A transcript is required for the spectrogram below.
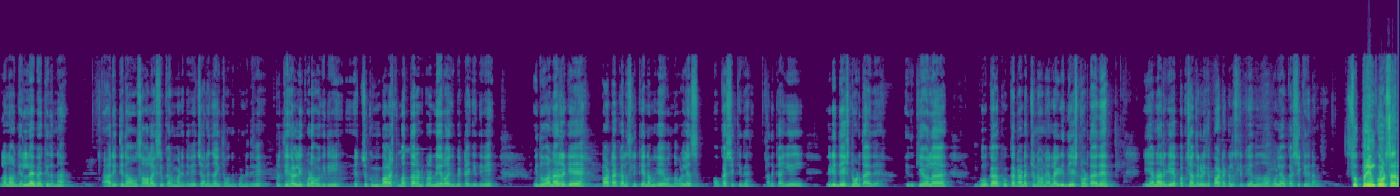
ಅಲ್ಲ ನಾವು ಗೆಲ್ಲಲೇಬೇಕು ಇದನ್ನು. ಆ ರೀತಿ ನಾವು ಸವಾಲಾಗಿ ಸ್ವೀಕಾರ ಮಾಡಿದ್ದೇವೆ ಚಾಲೆಂಜ್ ಆಗಿ ತೆಗೆದುಕೊಂಡಿದ್ದೀವಿ ಪ್ರತಿ ಹಳ್ಳಿ ಕೂಡ ಹೋಗಿದ್ದೀವಿ. ಹೆಚ್ಚು ಕಮ್ಮಿ ಭಾಳಷ್ಟು ಮತದಾರನ್ನು ಕೂಡ ನೇರವಾಗಿ ಭೇಟಿಯಾಗಿದ್ದೀವಿ ಇದು ಅನರ್ಹರಿಗೆ ಪಾಠ ಕಲಿಸ್ಲಿಕ್ಕೆ ನಮಗೆ ಒಂದು ಒಳ್ಳೆಯ ಅವಕಾಶ ಸಿಕ್ಕಿದೆ. ಅದಕ್ಕಾಗಿ ಇಡೀ ದೇಶ ನೋಡ್ತಾ ಇದೆ. ಇದು ಕೇವಲ ಗೋಕಾಕು, ಕರ್ನಾಟಕ ಚುನಾವಣೆ ಅಲ್ಲ, ಇಡೀ ದೇಶ ನೋಡ್ತಾ ಇದೆ. ಈ ಅನರ್ಹರಿಗೆ ಪಕ್ಷಾಂತರಗಳಿಗೆ ಪಾಠ ಕಲಿಸ್ಲಿಕ್ಕೆ ಇದೊಂದು ಒಳ್ಳೆಯ ಅವಕಾಶ ಸಿಕ್ಕಿದೆ ನಮಗೆ. ಸುಪ್ರೀಂ ಕೋರ್ಟ್ ಸರ್,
